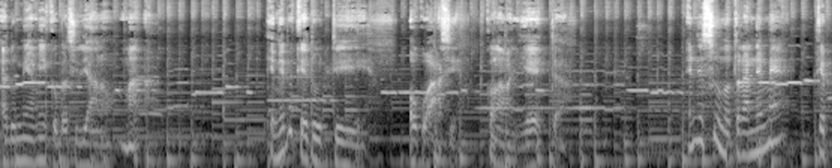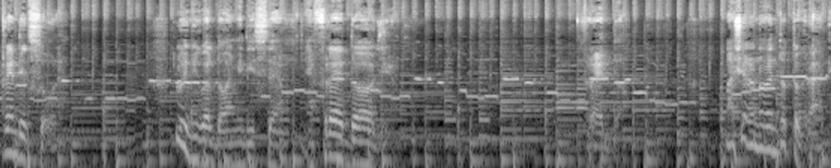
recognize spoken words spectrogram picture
ad un mio amico brasiliano, ma dimmi perché tutti, o quasi, con la maglietta? E nessuno tranne me che prende il sole. Lui mi guardò e mi disse, è freddo oggi freddo, ma c'erano 28 gradi.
